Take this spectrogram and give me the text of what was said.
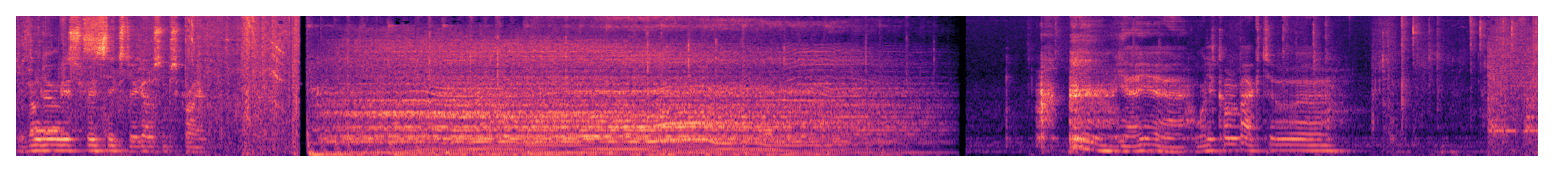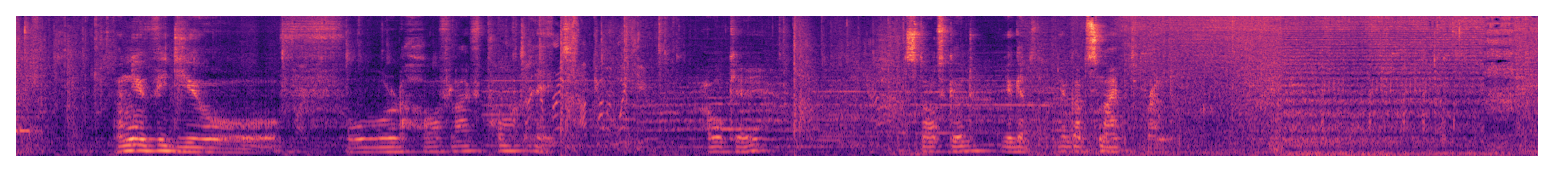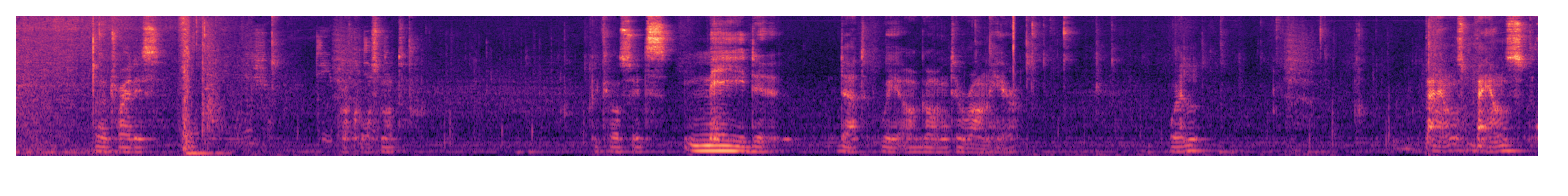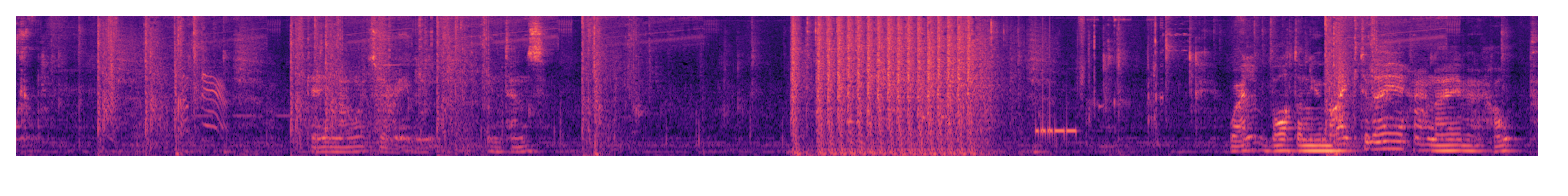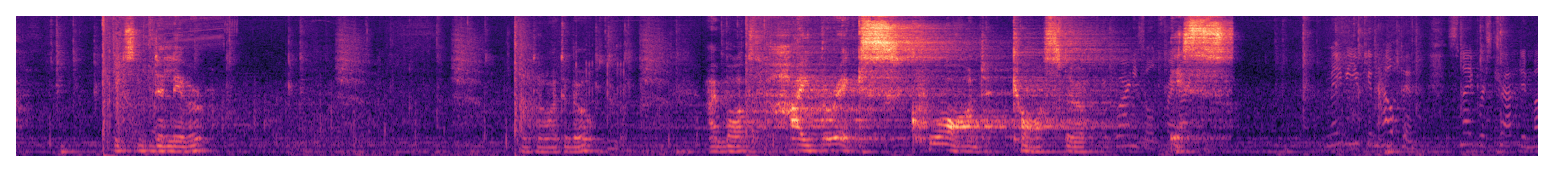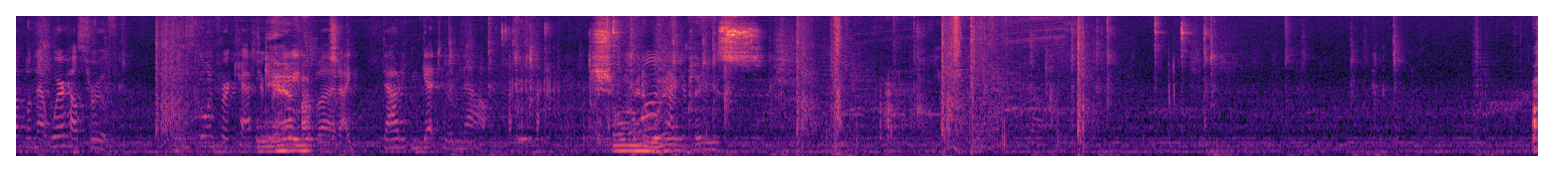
If I'm doing this 360, you gotta subscribe. yeah, yeah. Welcome back to uh, a new video for Half-Life Part 8. Okay. It starts good. You get you got sniped, friend. Gonna try this. Of course not. Because it's made that we are going to run here. Well, bounce, bounce. Okay, now it's very intense. Well, bought a new mic today and I hope it's deliver. Don't know where to go. I bought HyperX Quadcaster Barney's old. S. Maybe you can help him. Snipers trapped him up on that warehouse roof. He's going for a of Yeah, grenades, but- but I doubt he can get to them now. Show me the way, please.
